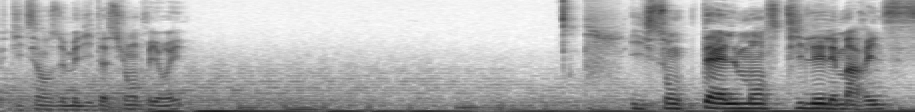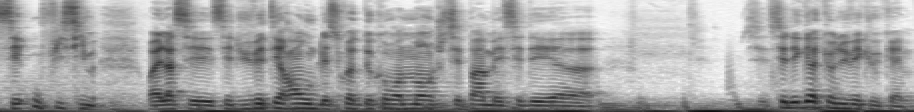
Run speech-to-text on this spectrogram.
Petite séance de méditation, a priori. Ils sont tellement stylés, les Marines. C'est oufissime. Ouais, là, c'est du vétéran ou de l'escouade de commandement, je sais pas, mais c'est des... Euh, c'est des gars qui ont du vécu quand même.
